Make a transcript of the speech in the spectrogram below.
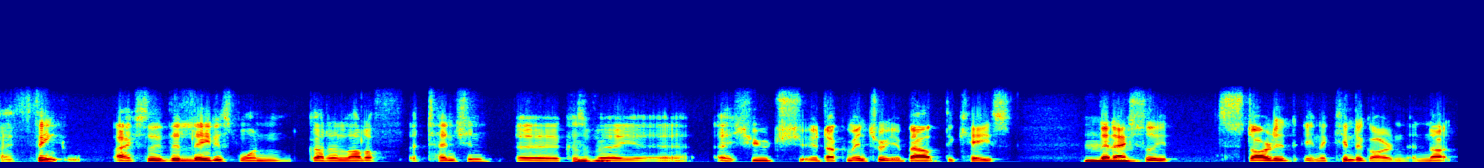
I think actually the latest one got a lot of attention because of a uh, a huge uh, documentary about the case that Mhm. actually started in a kindergarten and not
